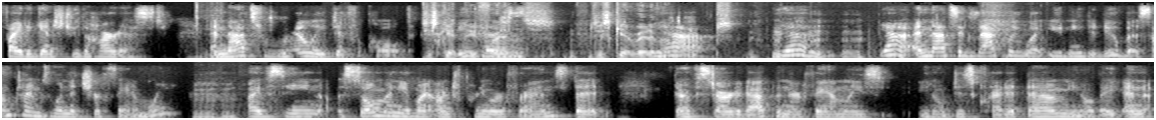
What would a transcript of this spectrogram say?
fight against you the hardest. Yeah. And that's really difficult. Just get because, new friends. Just get rid of yeah, them. yeah. Yeah. And that's exactly what you need to do. But sometimes when it's your family, mm-hmm. I've seen so many of my entrepreneur friends that have started up and their families you know discredit them you know they and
